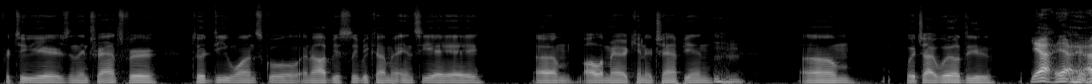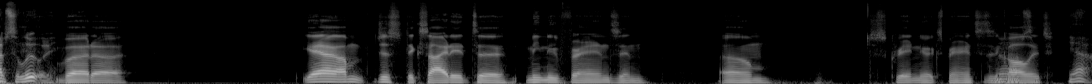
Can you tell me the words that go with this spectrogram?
for two years, and then transfer to a D1 school, and obviously become an NCAA um, All American or champion, Mhm. um, which I will do. Yeah. Yeah. Absolutely. But uh, yeah, I'm just excited to meet new friends and um, just create new experiences in No, college. Yeah.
